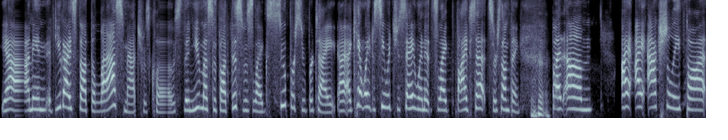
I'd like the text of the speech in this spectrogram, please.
Yeah, I mean, if you guys thought the last match was close, then you must have thought this was like super, super tight. I, I can't wait to see what you say when it's like five sets or something. but um, I, I actually thought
